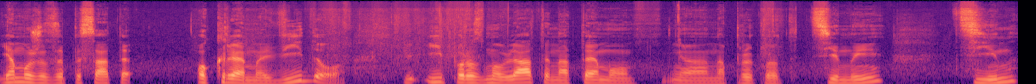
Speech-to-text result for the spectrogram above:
я можу записати окреме відео і порозмовляти на тему, е, наприклад, ціни, цін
